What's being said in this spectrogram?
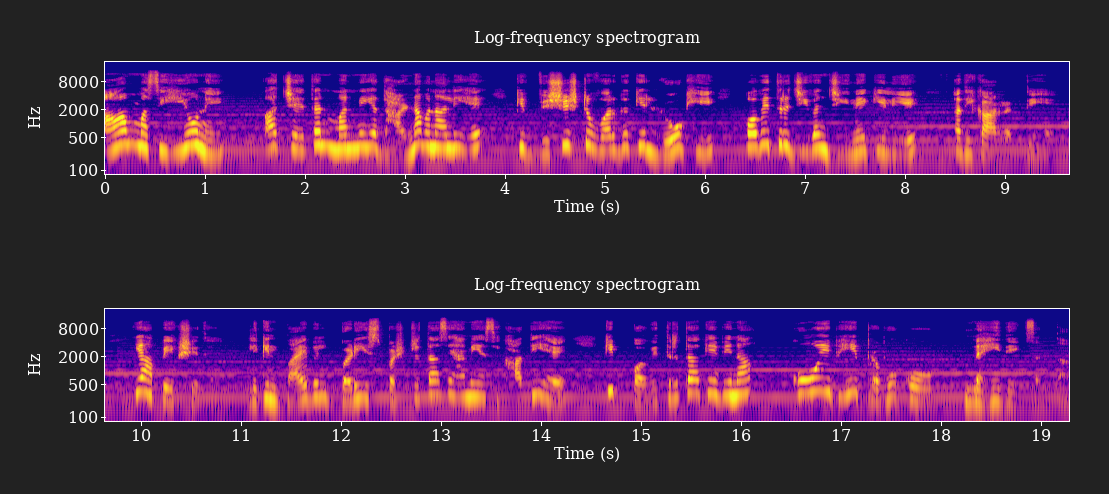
आम मसीहियों ने अचेतन मन में यह धारणा बना ली है कि विशिष्ट वर्ग के लोग ही पवित्र जीवन जीने के लिए अधिकार रखते हैं। यह अपेक्षित है, लेकिन बाइबल बड़ी स्पष्टता से हमें यह सिखाती है कि पवित्रता के बिना कोई भी प्रभु को नहीं देख सकता।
